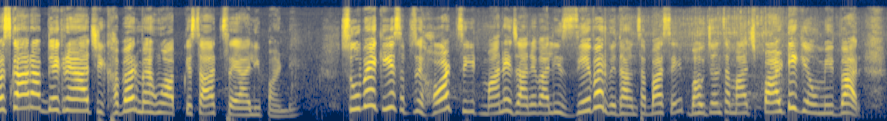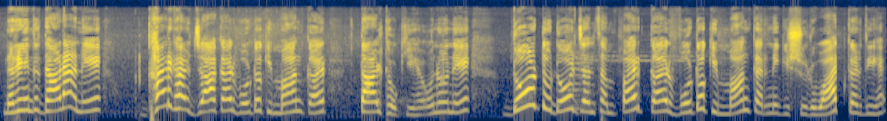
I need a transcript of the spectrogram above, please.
आप देख रहे हैं आज की खबर। मैं हूँ आपके साथ सयाली पांडे। सूबे की सबसे हॉट सीट माने जाने वाली जेवर विधानसभा से बहुजन समाज पार्टी के उम्मीदवार नरेंद्र दाड़ा ने घर घर जाकर वोटों की मांग कर ताल ठोकी है। उन्होंने डोर टू डोर जनसंपर्क कर वोटों की मांग करने की शुरुआत कर दी है।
